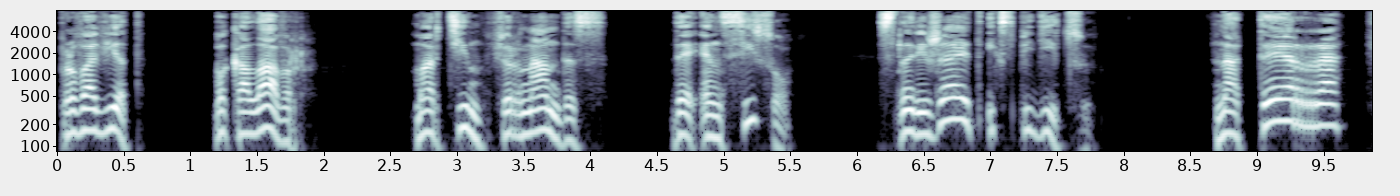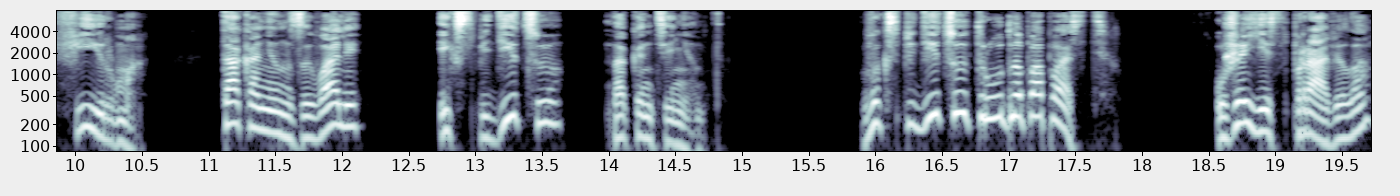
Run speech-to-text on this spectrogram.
правовед, бакалавр Мартин Фернандес де Энсисо снаряжает экспедицию на Терра Фирма. Так они называли экспедицию на континент. В экспедицию трудно попасть. Уже есть правила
